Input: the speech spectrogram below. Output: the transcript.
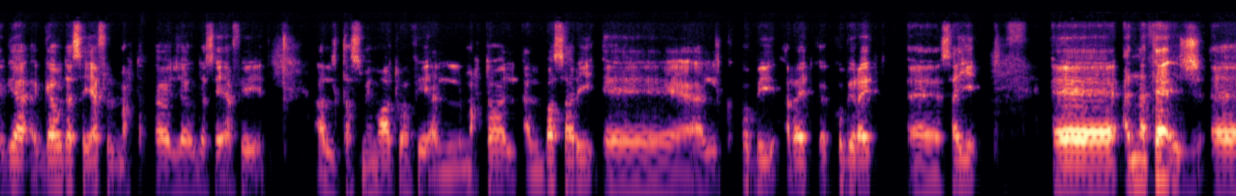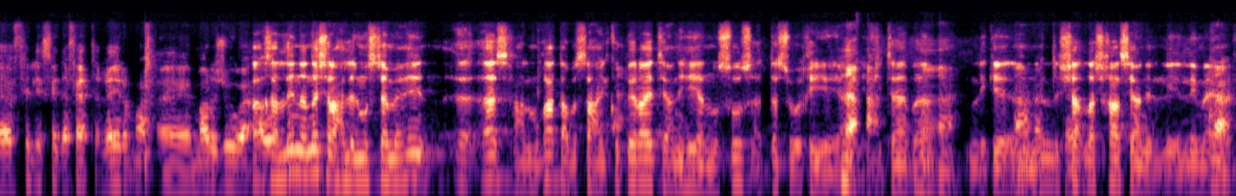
جودة سيئة في المحتوى جودة سيئة في التصميمات وفي المحتوى البصري آه، ال copywrite ال copywrite آه، سيء آه، النتائج آه، في الاستهدافات غير آه، مرجوة خلينا نشرح للمستمعين آه، آسف على المقاطعة بس ال copywrite يعني هي النصوص التسويقية يعني نعم، كتابة نعم. لكي نعم، الكتابة. الاشخاص يعني اللي اللي ما نعم. يعرف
